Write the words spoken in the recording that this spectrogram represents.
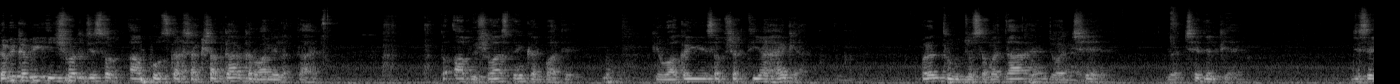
कभी कभी ईश्वर जिस वक्त आपको उसका साक्षात्कार करवाने लगता है तो आप विश्वास नहीं कर पाते कि वाकई ये सब शक्तियाँ हैं क्या? परंतु जो समझदार हैं, जो अच्छे हैं जो अच्छे दिल के हैं जिसे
